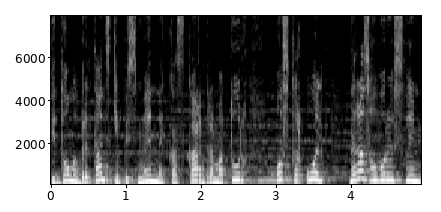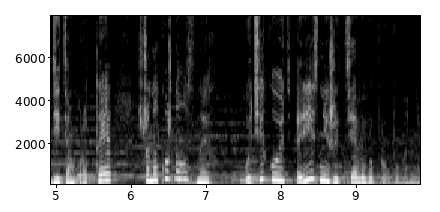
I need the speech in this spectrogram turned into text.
Відомий британський письменник, каскар, драматург Оскар Ольд не раз говорив своїм дітям про те, що на кожного з них очікують різні життєві випробування.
